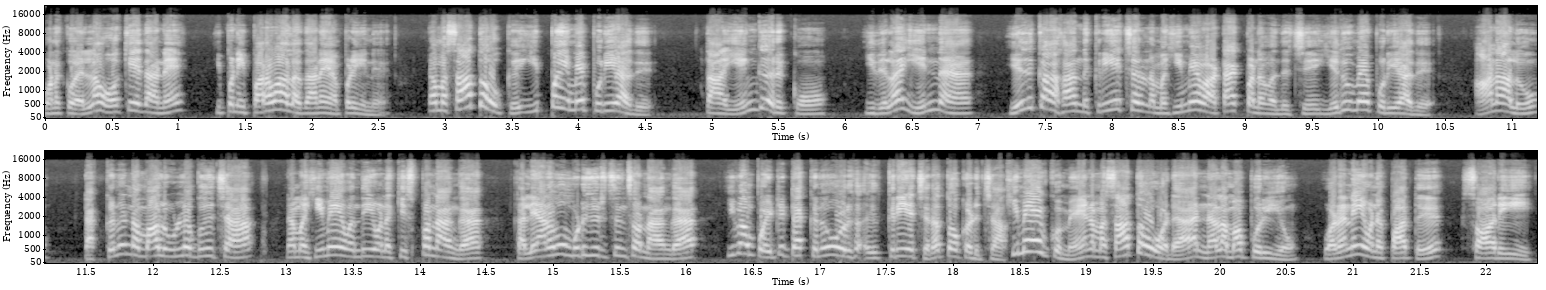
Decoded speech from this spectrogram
உனக்கு எல்லாம் ஓகே தானே? இப்போ நீ பரவாயில்ல தானே அப்படின்னு. நம்ம சாத்தோவுக்கு இப்பயுமே புரியாது. தான் எங்க இருக்கோம்? இதெல்லாம் என்ன? எதுக்காக அந்த கிரியேச்சர் நம்ம ஹிமேவை அட்டாக் பண்ண வந்துச்சு? எதுவுமே புரியாது. ஆனாலும் டக்குன்னு நம்மால் உள்ள குதிச்சா நம்ம ஹிமே வந்து இவனை கிஸ் பண்ணாங்க. கல்யாணமும் முடிஞ்சிருச்சுன்னு சொன்னாங்க. இவன் போயிட்டு டக்குன்னு ஒரு கிரியேச்சரை தோக்கடிச்சான். ஹிமேவுக்குமே நம்ம சாத்தோவோட நிலமா புரியும். உடனே இவனை பார்த்து சாரி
